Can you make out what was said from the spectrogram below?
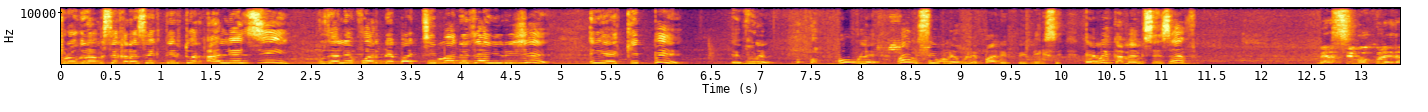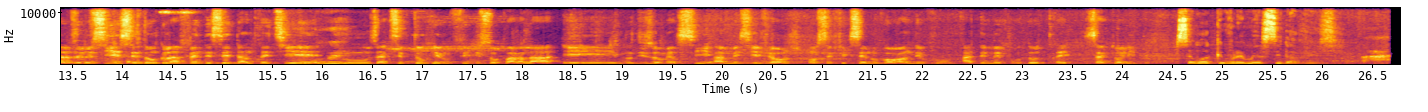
programme 55 territoires, allez-y. Vous allez voir des bâtiments déjà érigés et équipés. Et vous, vous voulez, même si vous ne voulez pas de Félix, aimez quand même ses œuvres. Merci beaucoup, mesdames et messieurs. C'est donc la fin de cet entretien. Oui. Nous acceptons que nous finissons par là et nous disons merci à Monsieur Georges. On se fixe un nouveau rendez-vous à demain pour d'autres actualités. C'est moi qui vous remercie, David.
